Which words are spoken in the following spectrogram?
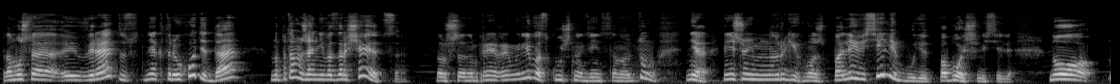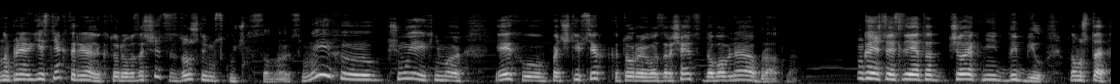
потому что э, вероятность, что некоторые уходят, да, но потом же они возвращаются. Потому что, например, им либо скучно где-нибудь становится. Ну, не, конечно, именно на других, может, поле веселья будет, побольше веселья. Но, например, есть некоторые реально, которые возвращаются из-за того, что им скучно становится. Мы их, э, почему я их не могу? Я их э, почти всех, которые возвращаются, добавляю обратно. Ну, конечно, если этот человек не дебил. Потому что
